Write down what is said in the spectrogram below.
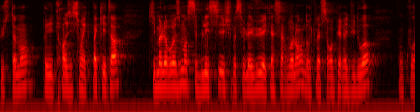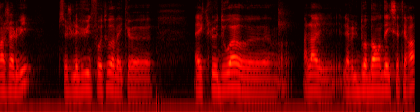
justement. Petite transition avec Paqueta, qui malheureusement s'est blessé, je sais pas si vous l'avez vu, avec un cerf-volant, donc il va se repérer du doigt. Donc courage à lui. Parce que je l'ai vu une photo avec, euh, avec le doigt, euh, il avait le doigt bandé, etc. Donc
